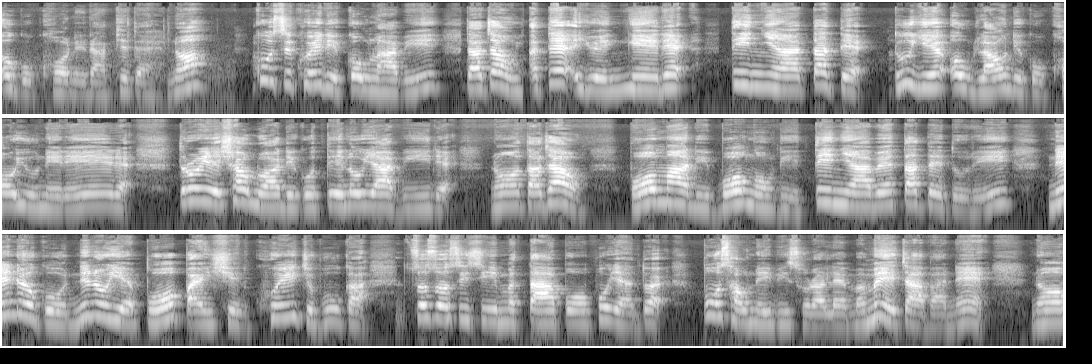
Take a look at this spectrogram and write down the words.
အုပ်ကိုခေါ်နေတာဖြစ်တယ်နော်အခုစစ်ခွေးတွေကုန်လာပြီဒါကြောင့်အသက်အရွယ်ငယ်တဲ့တင်ညာတတ်တဲ့ဒုရဲအုပ်လောင်းတွေကိုခေါ်ယူနေတယ်တဲ့သူတို့ရဲ့ရှောက်လွာတွေကိုတင်လို့ရပြီတဲ့နော်ဒါကြောင့် ဘောမဒီဘောငုံဒီတင်ညာပဲတတ်တဲ့သူတွေနင်းတို့ကိုနင်းတို့ရဲ့ဘောပိုင်ရှင်ခွေးကြဘူးကစောစောစီစီမตาပေါ်ဖို့ရန်အတွက်ပို့ဆောင်နေပြီဆိုတာလဲမမေ့ကြပါနဲ့နော်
